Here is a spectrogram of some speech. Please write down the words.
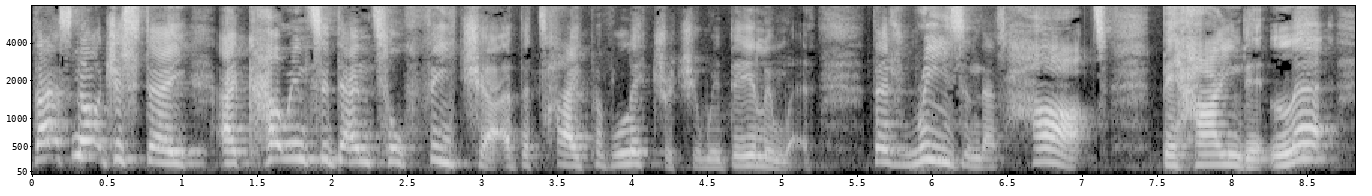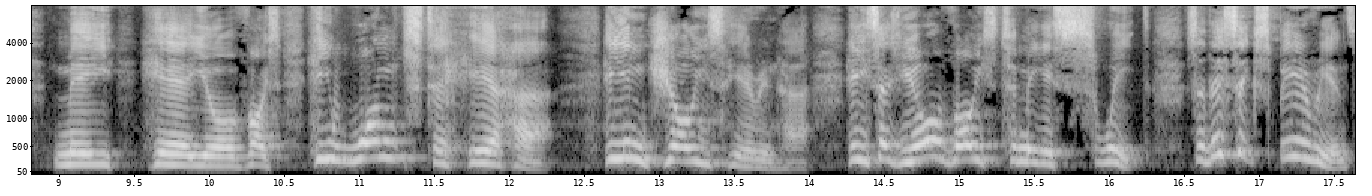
That's not just a, a coincidental feature of the type of literature we're dealing with. There's reason, there's heart behind it. Let me hear your voice. He wants to hear her. He enjoys hearing her. He says, Your voice to me is sweet. So, this experience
